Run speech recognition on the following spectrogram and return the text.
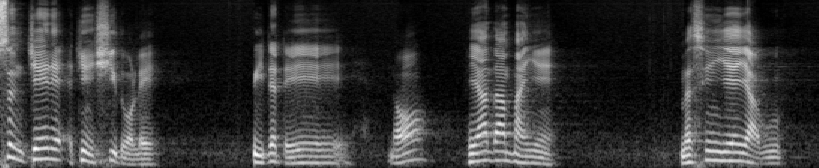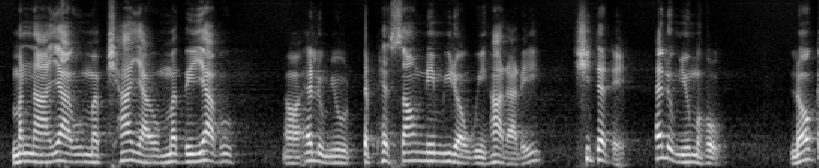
စွန့်ကြဲတဲ့အကျင့်ရှိတော်လဲသိတတ်တယ် နော်ဖျားသားမှန်ရင်မစင်းရဲရဘူးမနာရဘူးမဖြားရဘူးမသေးရဘူးနော်အဲ့လိုမျိုးတစ်ဖက်ဆောင်းနေပြီးတော့ဝင်ဟတာတွေရှိတတ်တယ်အဲ့လိုမျိုးမဟုတ်လောက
